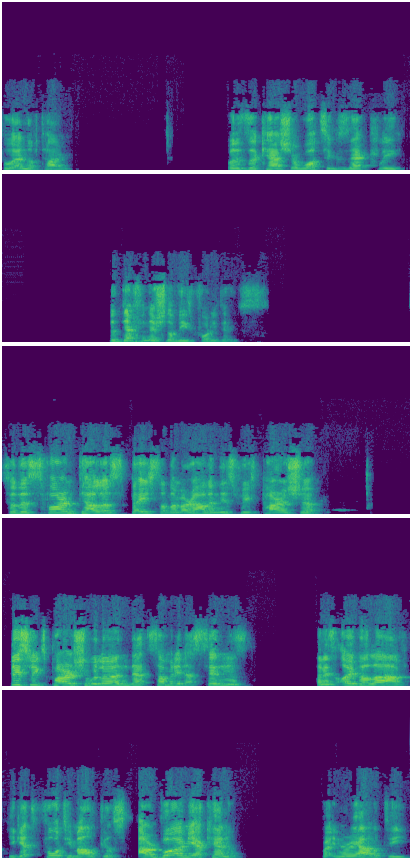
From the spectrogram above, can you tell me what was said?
till the end of time. But it's a kasha. What's exactly the definition of these 40 days? So the Sfarim tell us, based on the morale in this week's parasha, this week's parasha we learn that somebody that sins and is overlove, he gets 40 malchus. Arboam yakenu. But in reality,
